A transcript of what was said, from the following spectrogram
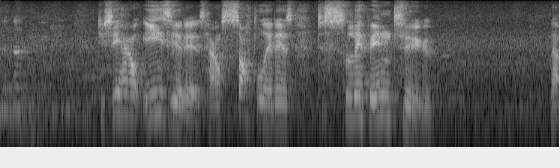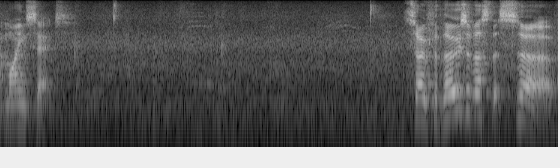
Do you see how easy it is, how subtle it is to slip into that mindset? So, for those of us that serve,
